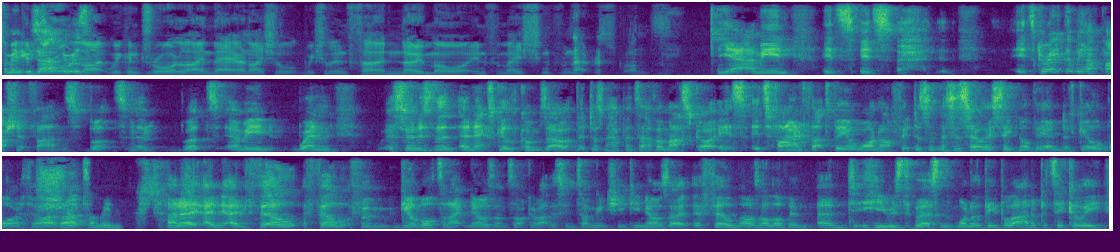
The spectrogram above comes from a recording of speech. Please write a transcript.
I mean, we can, was, line, we can draw a line there, and I shall we shall infer no more information from that response. Yeah, I mean, it's it's it's great that we have passionate fans, but mm-hmm. uh, but I mean, when as soon as the next guild comes out that doesn't happen to have a mascot, it's it's fine for that to be a one-off. It doesn't necessarily signal the end of Guild Ball or anything like that. I mean, and, I, and and Phil Phil from Guild Ball tonight knows I'm talking about this in tongue in cheek. He knows I, Phil knows I love him, and he was the person, one of the people that had a particularly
